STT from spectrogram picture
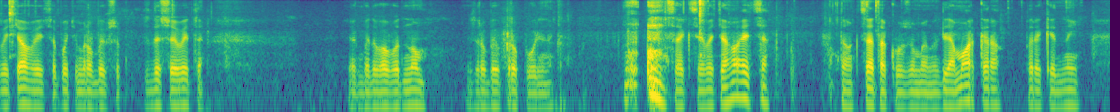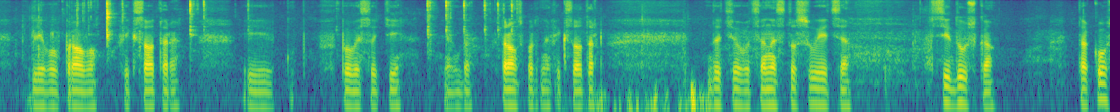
витягується, потім робив, щоб здешевити. Якби два в одному зробив пропульник. Секція витягається. Так, це також у мене для маркера перекидний вліво-вправо фіксатори і по висоті якби транспортний фіксатор. До цього це не стосується. Сідушка також.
